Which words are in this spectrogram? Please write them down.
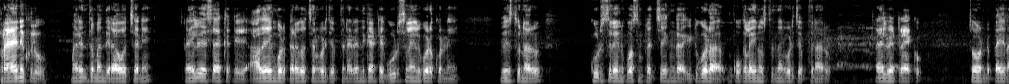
ప్రయాణికులు మరింత మంది రావచ్చని రైల్వే శాఖకి ఆదాయం కూడా పెరగవచ్చని కూడా చెప్తున్నారు. ఎందుకంటే గూడ్స్ లైన్లు కూడా కొన్ని వేస్తున్నారు. గూడ్స్ లైన్ కోసం ప్రత్యేకంగా ఇటు కూడా ఇంకొక లైన్ వస్తుందని కూడా చెప్తున్నారు. రైల్వే ట్రాక్ చూడండి పైన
